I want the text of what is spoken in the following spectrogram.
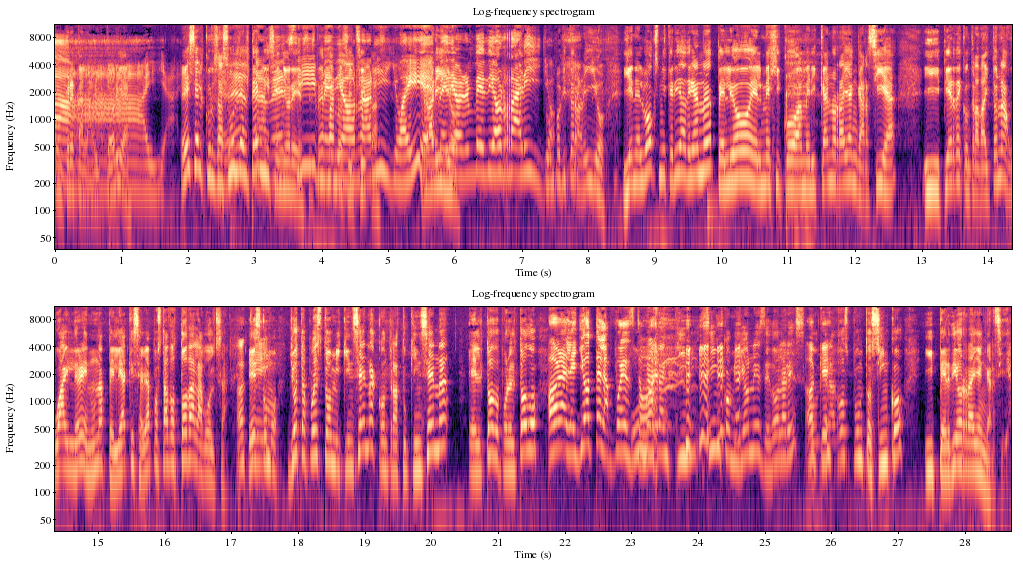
concreta la victoria. Ay, ay. Es el Cruz Azul del tenis, ver, señores. Sí, medio rarillo ahí, ¿eh? Rarillo. Medio, medio rarillo. Un poquito rarillo. Y en el box, mi querida Adriana, peleó el México-americano Ryan García y pierde contra Daytona Wilder en una pelea que se había apostado toda la bolsa. Es como, yo te apuesto mi quincena contra tu quincena, el todo por el todo. Órale, yo te la apuesto. Una eran 5 millones de dólares contra 2.5 y perdió Ryan García.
